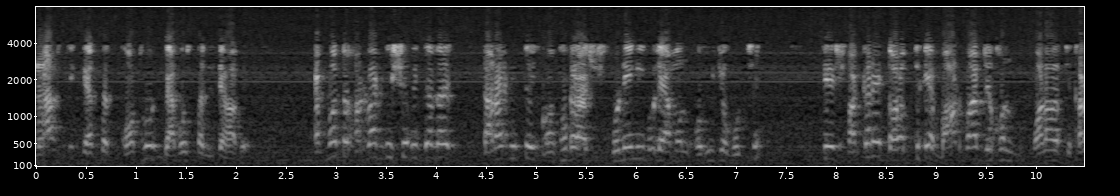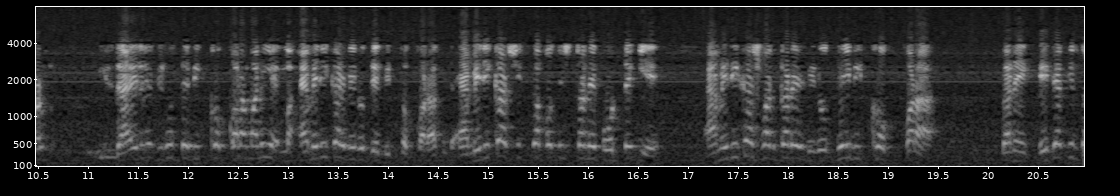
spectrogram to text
ড্রাস্টিক অর্থাৎ কঠোর ব্যবস্থা নিতে হবে। একমাত্র হার্ভার্ড বিশ্ববিদ্যালয়, তারা কিন্তু এই কথাটা শোনেনি বলে এমন অভিযোগ উঠছে যে সরকারের তরফ থেকে বারবার যখন বলা হচ্ছে, কারণ ইসরায়েলের বিরুদ্ধে বিক্ষোভ করা মানে আমেরিকার বিরুদ্ধে বিক্ষোভ করা। আমেরিকার শিক্ষা প্রতিষ্ঠানে পড়তে গিয়ে আমেরিকা সরকারের বিরুদ্ধেই বিক্ষোভ করা মানে এটা কিন্তু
